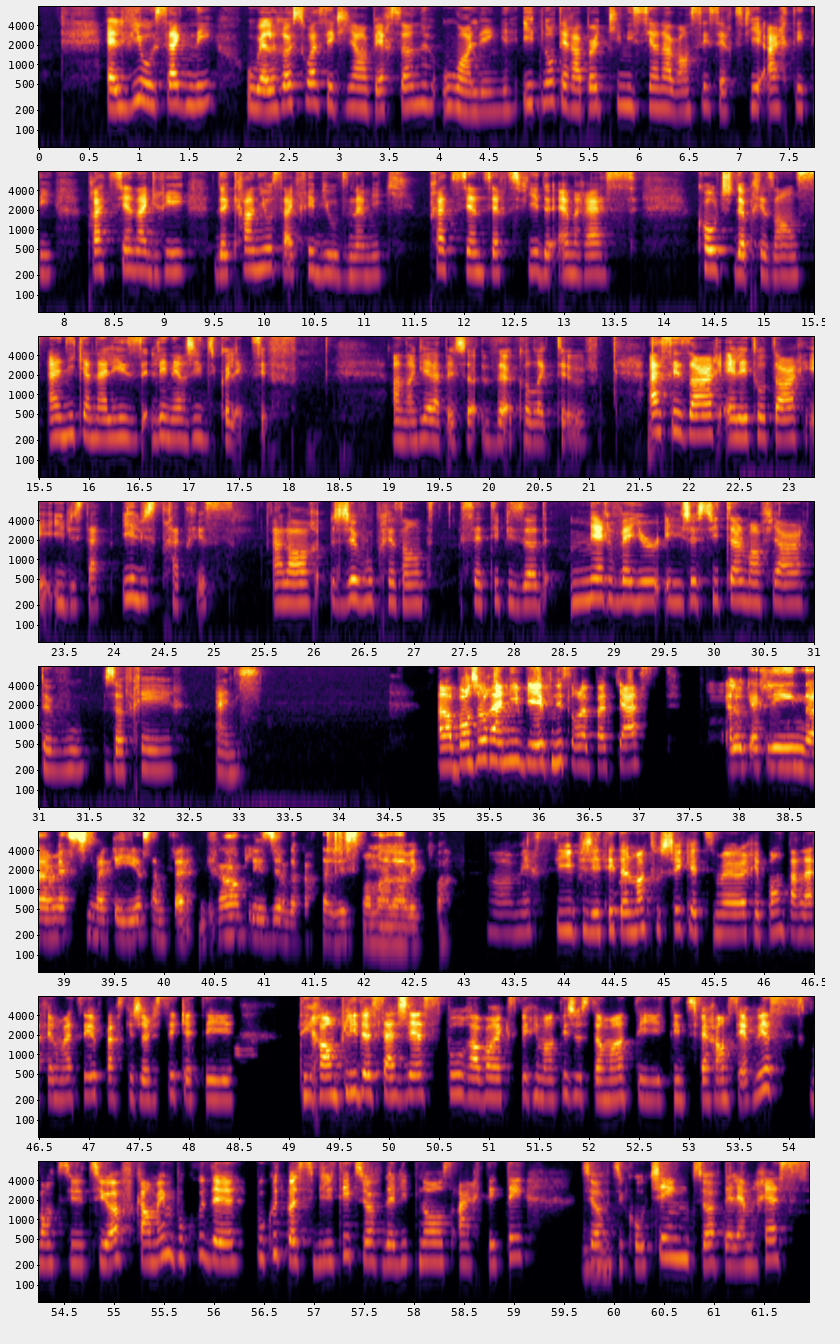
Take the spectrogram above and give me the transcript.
Elle vit au Saguenay où elle reçoit ses clients en personne ou en ligne. Hypnothérapeute clinicienne avancée certifiée RTT, praticienne agréée de crânio-sacré biodynamique, praticienne certifiée de MRS, coach de présence, Annie canalise l'énergie du collectif. En anglais, elle appelle ça The Collective. À ses heures, elle est auteure et illustratrice. Alors, je vous présente cet épisode merveilleux et je suis tellement fière de vous offrir Annie. Alors bonjour Annie, bienvenue sur le podcast. Hello Kathleen, euh, merci de m'accueillir. Ça me fait grand plaisir de partager ce moment-là avec toi. Oh, merci. Puis j'ai été tellement touchée que tu me répondes par l'affirmative parce que je le sais que tu es tu es rempli de sagesse pour avoir expérimenté justement tes, différents services. Bon, tu, offres quand même beaucoup de, beaucoup de possibilités. Tu offres de l'hypnose RTT, tu mm-hmm. offres du coaching, tu offres de l'MRS,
